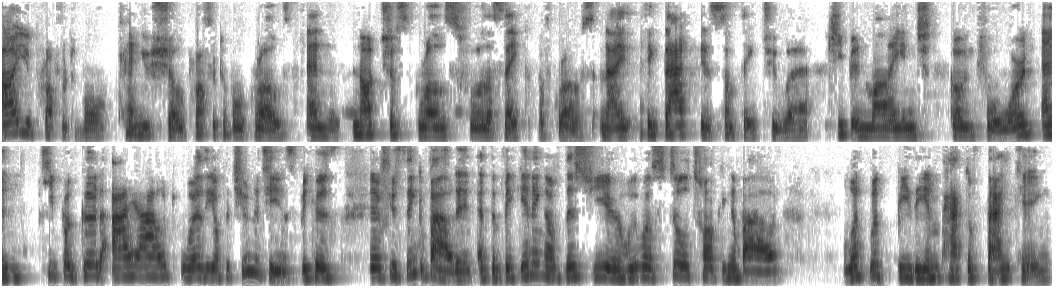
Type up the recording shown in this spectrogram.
are you profitable? Can you show profitable growth and not just growth for the sake of growth? And I think that is something to uh, keep in mind going forward and keep a good eye out where the opportunity is. Because if you think about it, at the beginning of this year, we were still talking about what would be the impact of banking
